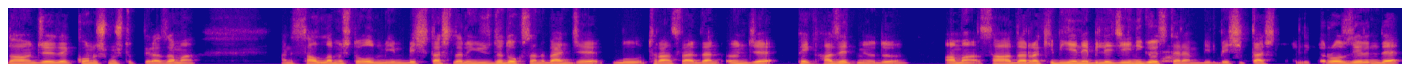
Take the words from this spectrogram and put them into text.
Daha önce de konuşmuştuk biraz ama hani sallamış da olmayayım. Beşiktaşların %90'ı bence bu transferden önce pek haz etmiyordu. Ama sahada rakibi yenebileceğini gösteren bir Beşiktaş'la birlikte Rozier'in de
